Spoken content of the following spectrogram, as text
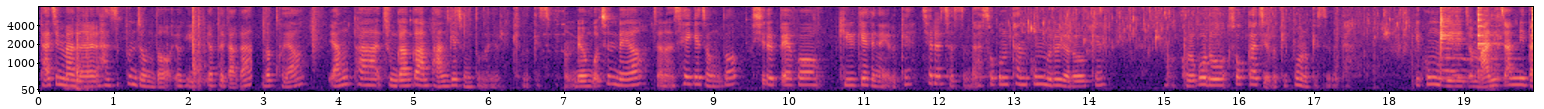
다진 마늘 한 스푼 정도 여기 옆에다가 넣고요. 양파 중간 거 한 반 개 정도만 이렇게 넣겠습니다. 매운 고추인데요. 저는 3개 정도 씨를 빼고 길게 그냥 이렇게 채를 쳤습니다. 소금 탄 국물을 이렇게 어, 골고루 속까지 이렇게 부어 놓겠습니다 이 국물이 좀 많이 짭니다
